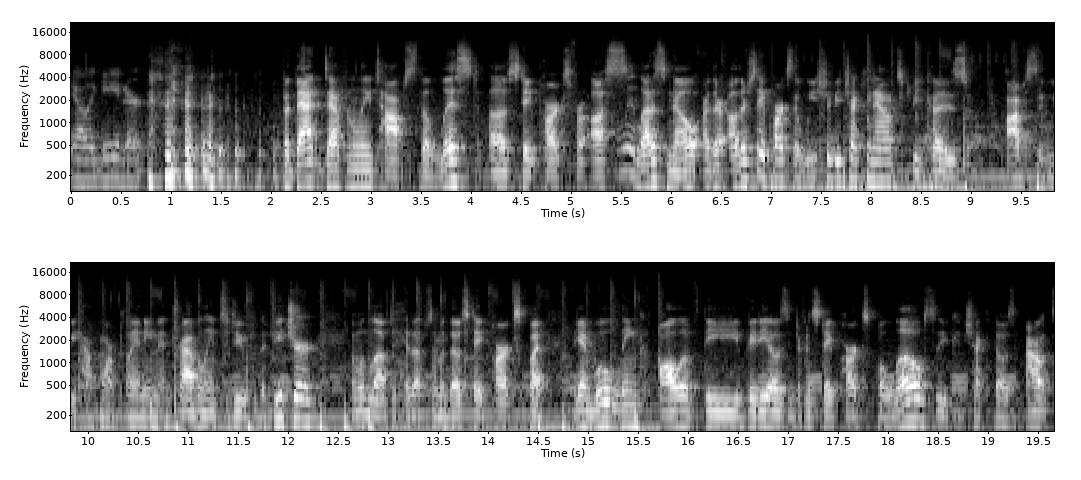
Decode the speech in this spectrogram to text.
alligator. But that definitely tops the list of state parks for us. Let us know, are there other state parks that we should be checking out? Because obviously we have more planning and traveling to do for the future and would love to hit up some of those state parks. But again, we'll link all of the videos in different state parks below so you can check those out.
